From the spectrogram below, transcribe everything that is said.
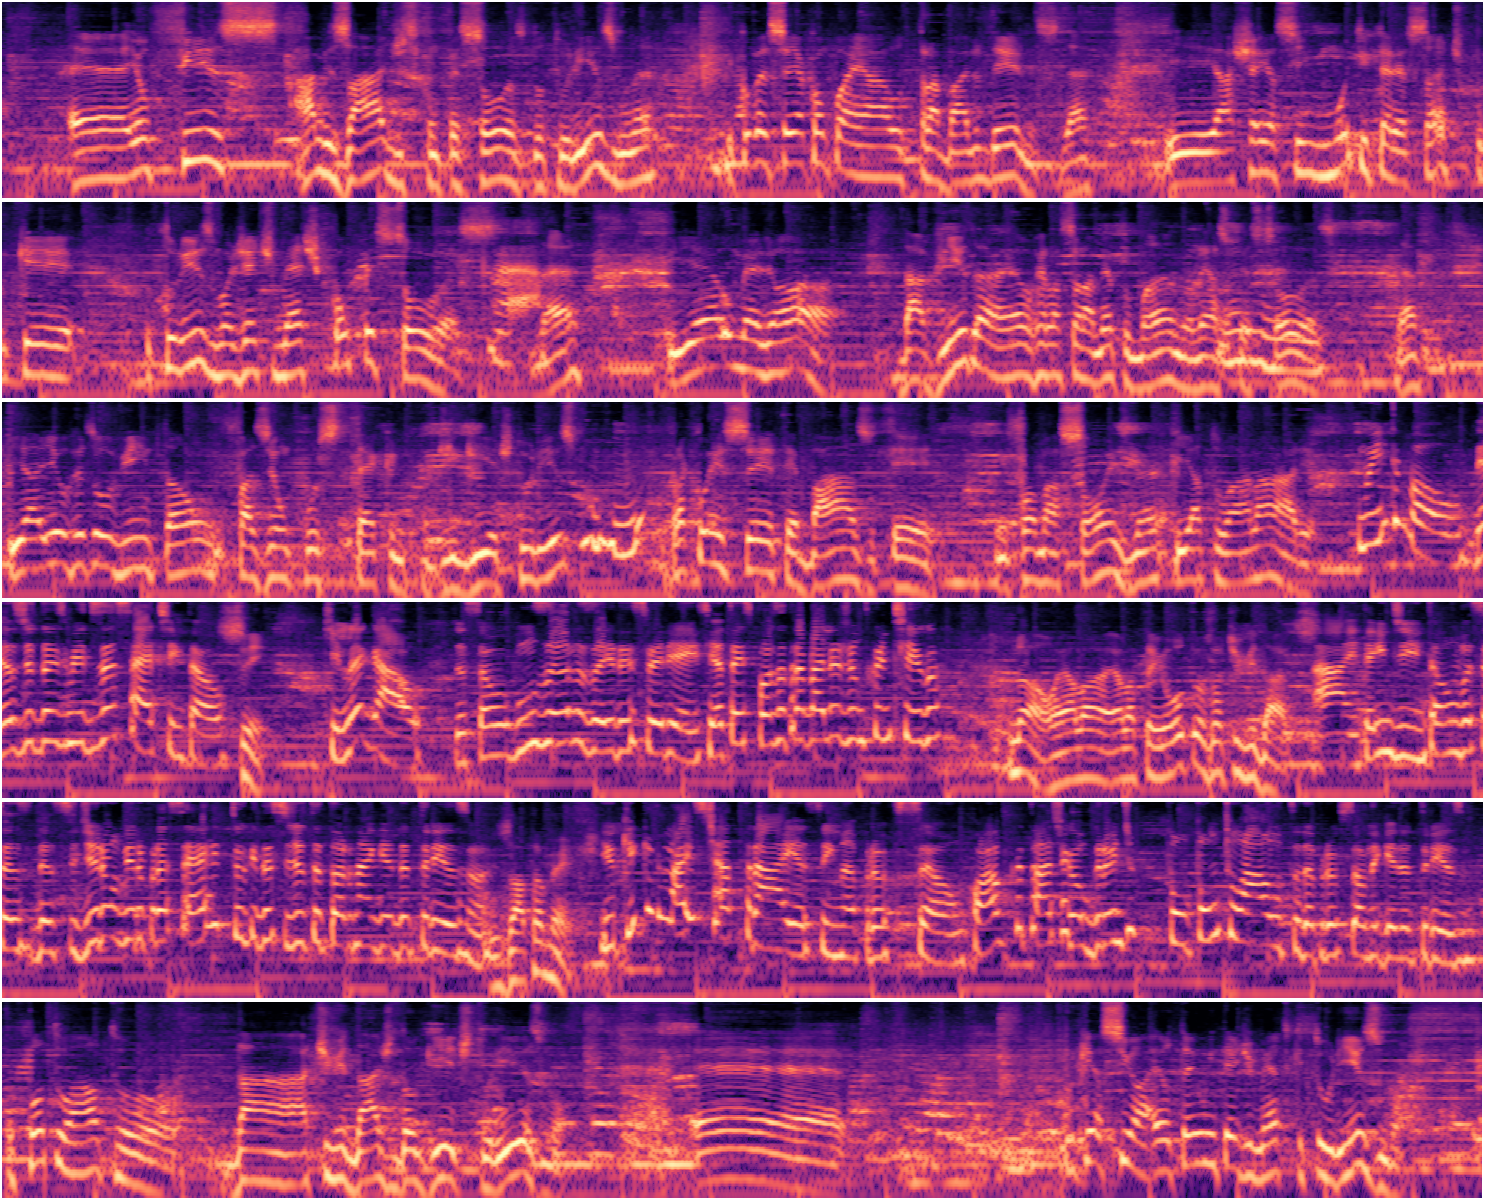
É, eu fiz amizades com pessoas do turismo, né? E comecei a acompanhar o trabalho deles, né? E achei assim muito interessante porque o turismo a gente mexe com pessoas, é. né? E é o melhor da vida é o relacionamento humano, né? As uhum. pessoas, né? E aí eu resolvi então fazer um curso técnico de guia de turismo uhum. para conhecer, ter base, ter informações né, e atuar na área. Muito bom. Desde 2017, então? Sim. Que legal! Já são alguns anos aí da experiência. E a tua esposa trabalha junto contigo? Não, ela, ela tem outras atividades. Ah, entendi. Então vocês decidiram vir para a Serra e tu que decidiu te tornar guia de turismo. Exatamente. E o que, que mais te atrai assim na profissão? Qual que tu acha que é o grande ponto alto da profissão de guia de turismo? O ponto alto da atividade do guia de turismo é porque assim, ó, eu tenho um entendimento que turismo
